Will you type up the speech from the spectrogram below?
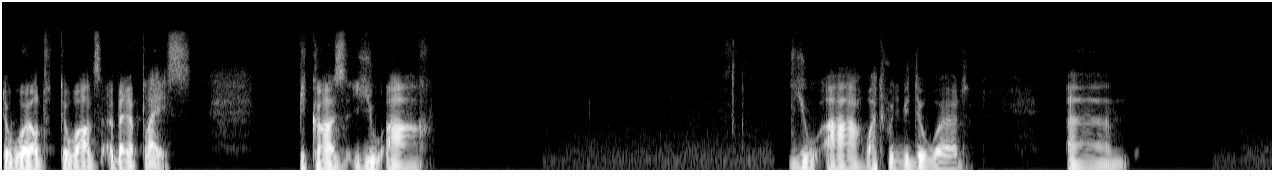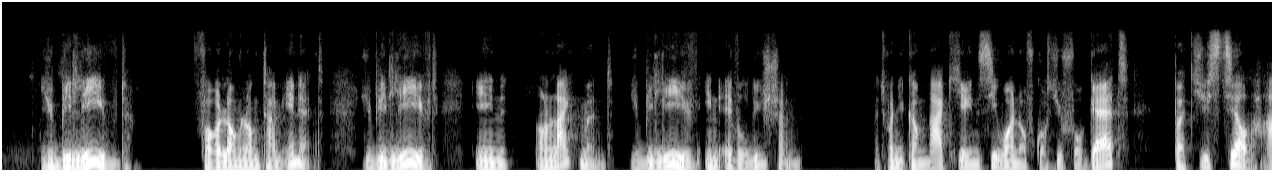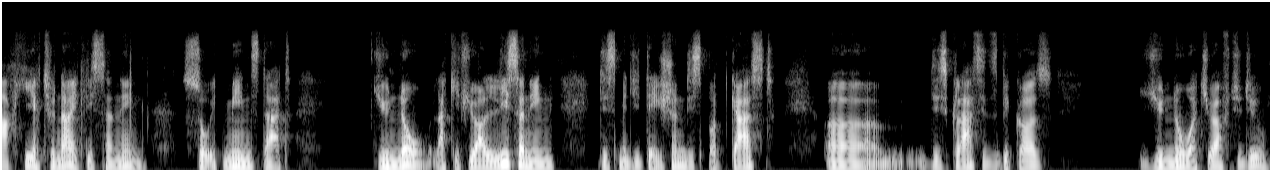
the world towards a better place because you are you are what would be the word? Um, you believed for a long long time in it you believed in enlightenment you believe in evolution but when you come back here in C1, of course, you forget, but you still are here tonight listening. So it means that you know, like if you are listening this meditation, this podcast, um, this class, it's because you know what you have to do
